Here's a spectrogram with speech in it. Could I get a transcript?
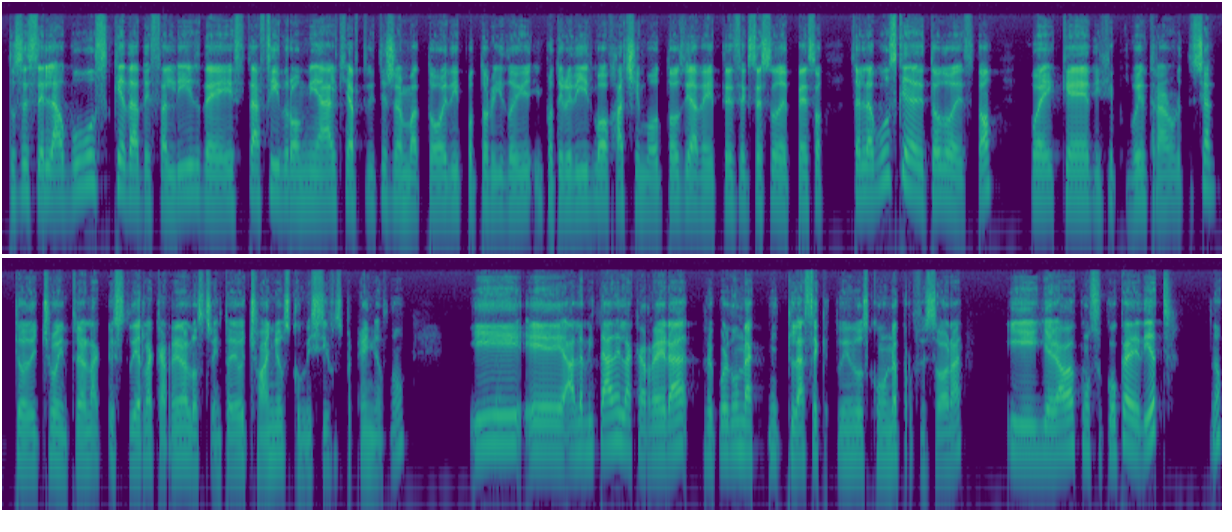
Entonces, en la búsqueda de salir de esta fibromialgia, artritis reumatoide, hipotiroidismo, Hashimoto, diabetes, exceso de peso, o sea, la búsqueda de todo esto fue que dije, pues voy a entrar a nutrición. Yo, de hecho, entré a, a estudiar la carrera a los 38 años con mis hijos pequeños, ¿no? Y eh, a la mitad de la carrera, recuerdo una clase que tuvimos con una profesora y llegaba con su coca de dieta, ¿no?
